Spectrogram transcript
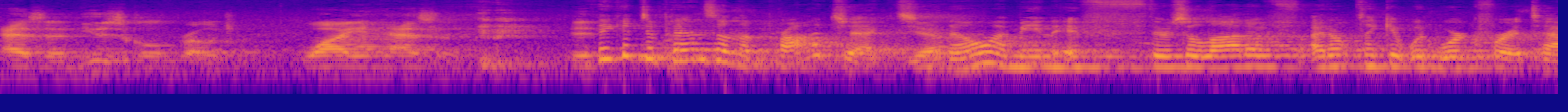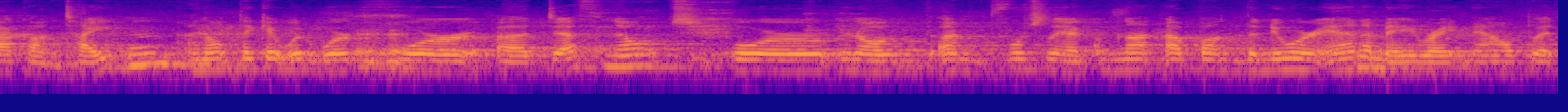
as a musical approach? Why it hasn't? I think it depends on the project, you know? I mean, if there's a lot of, I don't think it would work for Attack on Titan. I don't think it would work for uh, Death Note or, you know, unfortunately, I'm not up on the newer anime right now, but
